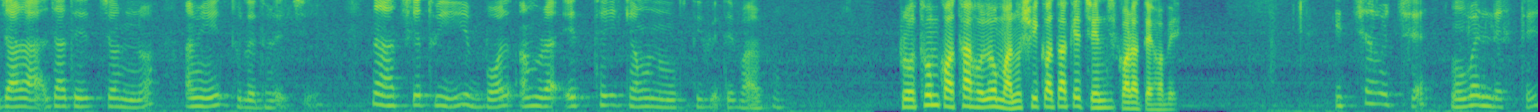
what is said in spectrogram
যারা যাদের জন্য আমি তুলে ধরেছি। না আজকে তুই বল আমরা এর থেকে কেমন মুক্তি পেতে পারব? প্রথম কথা হলো মানসিকতাকে চেঞ্জ করাতে হবে। ইচ্ছা হচ্ছে মোবাইল দেখতে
